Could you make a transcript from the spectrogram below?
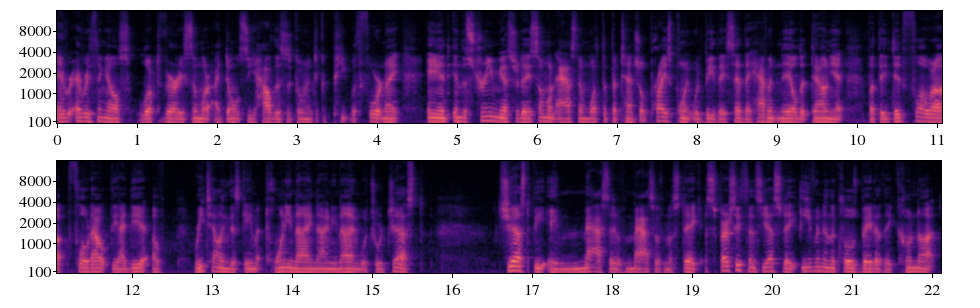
Every, everything else looked very similar. I don't see how this is going to compete with Fortnite. And in the stream yesterday, someone asked them what the potential price point would be. They said they haven't nailed it down yet, but they did float out, float out the idea of retailing this game at $29.99, which would just just be a massive, massive mistake, especially since yesterday, even in the closed beta, they could not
